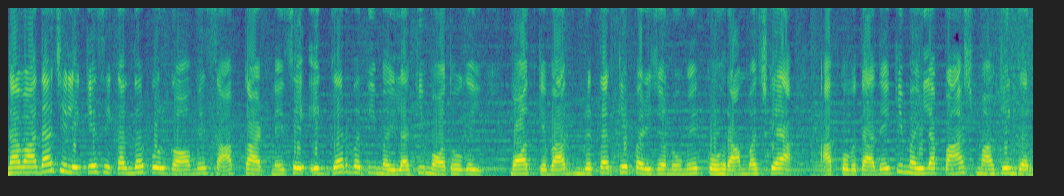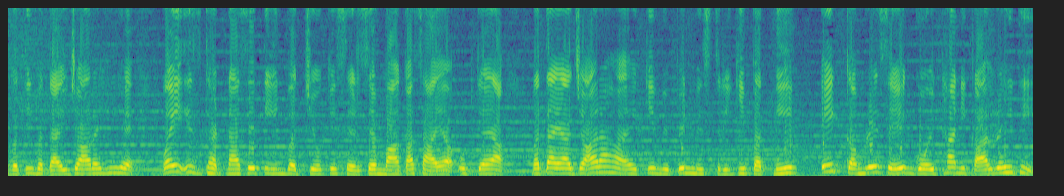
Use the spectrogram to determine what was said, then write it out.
नवादा ज़िले के सिकंदरपुर गाँव में सांप काटने से एक गर्भवती महिला की मौत हो गई। मौत के बाद मृतक के परिजनों में कोहराम मच गया। आपको बता दें कि महिला पाँच माह की गर्भवती बताई जा रही है। वहीं इस घटना से तीन बच्चियों के सिर से माँ का साया उठ गया। बताया जा रहा है कि विपिन मिस्त्री की पत्नी एक कमरे से गोईठा निकाल रही थी।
